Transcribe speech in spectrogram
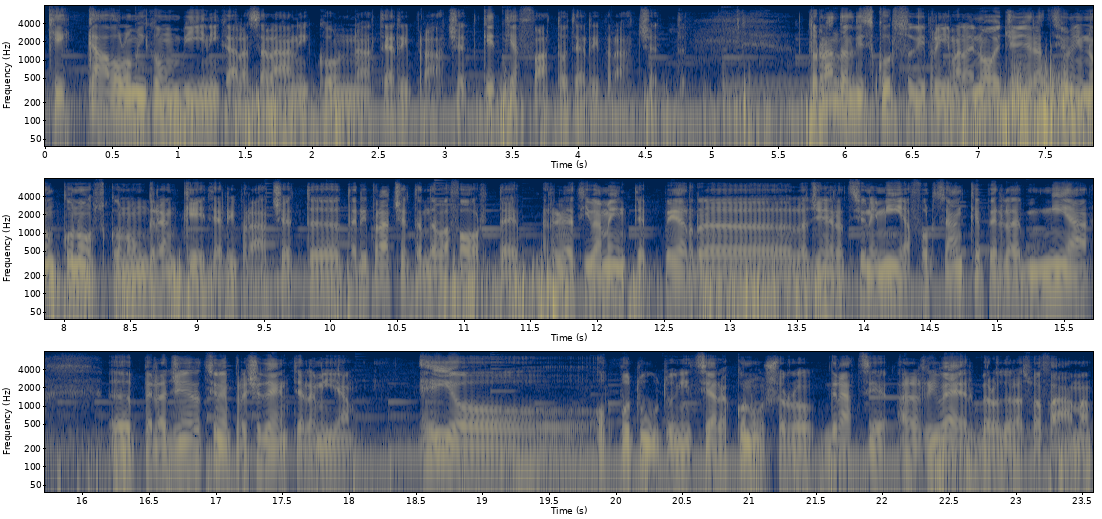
che cavolo mi combini, cara Salani, con Terry Pratchett? Che ti ha fatto Terry Pratchett? Tornando al discorso di prima, le nuove generazioni non conoscono un granché Terry Pratchett. Terry Pratchett andava forte relativamente per uh, la generazione mia, forse anche per la mia uh, per la generazione precedente alla mia. E io ho potuto iniziare a conoscerlo grazie al riverbero della sua fama,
